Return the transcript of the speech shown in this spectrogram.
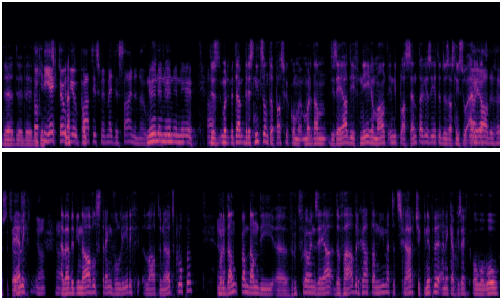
de, de, de, de Toch niet echt homeopathisch met medicijnen ook. Nee, nee, nee, nee. nee. Ah. Dus, maar hem- er is niets aan te pas gekomen. Maar dan, die zei ja, die heeft negen maanden in die placenta gezeten, dus dat is niet zo erg. ja, dat... dus dat is veilig. veilig. Ja, ja. En we hebben die navelstreng volledig laten uitkloppen. Ja. Maar dan kwam dan die eh, vroedvrouw en zei ja, de vader gaat dan nu met het schaartje knippen. En ik heb gezegd, oh wow, wow.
